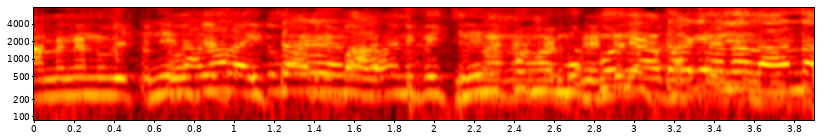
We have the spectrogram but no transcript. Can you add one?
ఆమె నువ్వు ఇట్లా వాడికి బాధ. అనిపించింది నేను అన్న, ఇప్పుడు మీ వాడి ముగ్గురు friend ఇట్టాగే కాబట్టి. అన్నా అన్న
